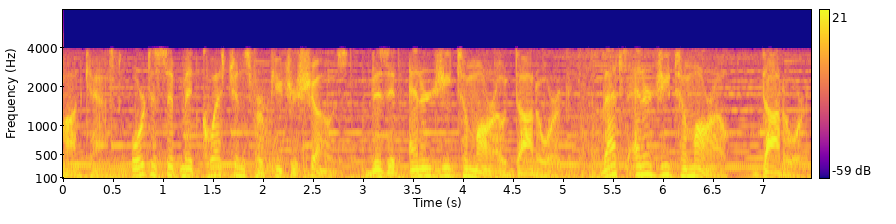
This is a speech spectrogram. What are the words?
podcast or to submit questions for future shows, visit energytomorrow.org. That's energytomorrow.org.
